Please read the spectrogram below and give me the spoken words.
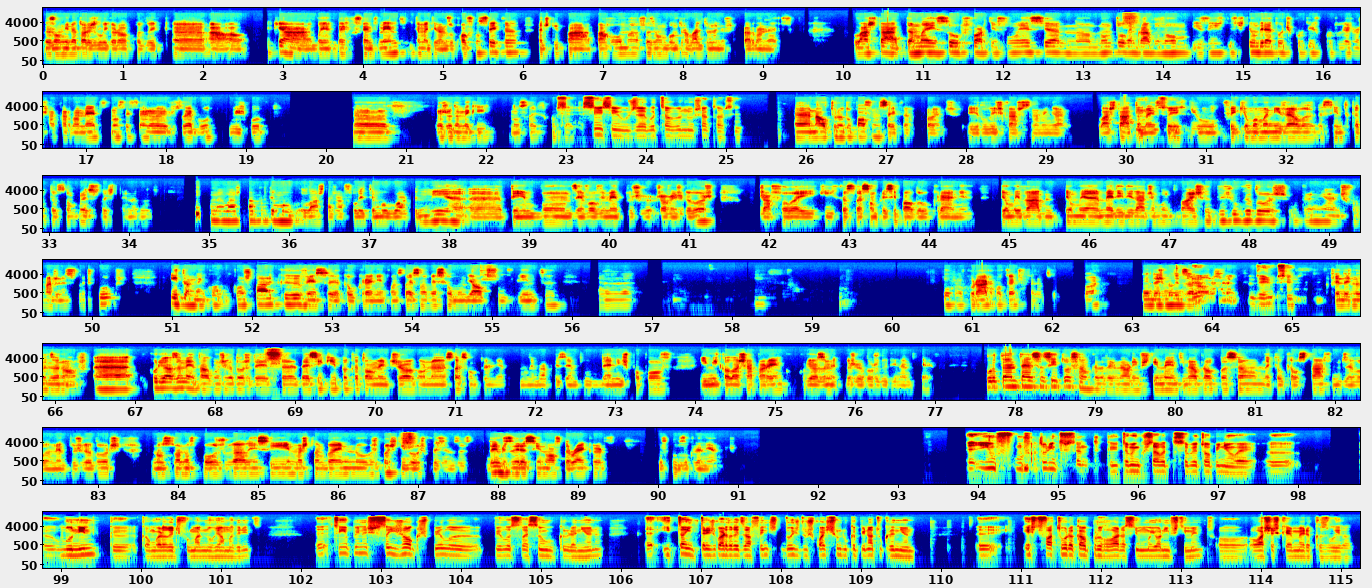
nas eliminatórias da Liga Europa de, uh, aqui há bem, bem, recentemente, e também tivemos o Paulo Fonseca, antes de ir para, para Roma, a fazer um bom trabalho também no Shakhtar Donetsk. Lá está, também sob forte influência, não, não estou lembrado do nome, existe, existia um diretor desportivo português no Shakhtar Donetsk, não sei se era José Boto, Luís Boto, uh, ajuda-me aqui, não sei se consegue. Sim, sim, o José Boto estava no Shakhtar, sim. Uh, na altura do Paulo Fonseca, pronto, e do Luís Castro, se não me engano. Lá está, também foi aqui, um, foi aqui uma manivela assim de captação para esses dois treinadores. E também lá está, por ter uma, lá está, já falei, tem uma boa academia, uh, tem bom desenvolvimento dos jovens jogadores. Já falei aqui que a seleção principal da Ucrânia tem uma idade, tem uma média de idades muito baixa de jogadores ucranianos formados nesses dois clubes. E também constar que vence que a Ucrânia, enquanto seleção, venceu o Mundial Sub-20 uh, Vou procurar, ok, foi em 2019. Sim. Foi em 2019. Uh, curiosamente, alguns jogadores dessa, dessa equipa que atualmente jogam na seleção ucraniana, como lembrar, por exemplo, Denis Popov e Mikola Chaparenko, curiosamente, dos jogadores do Dinamo Kiev. Portanto, essa situação, cada vez maior investimento e maior preocupação naquilo que é o staff, no desenvolvimento dos jogadores, não só no futebol jogado em si, mas também nos bastidores, por exemplo, podemos dizer assim, no off the record, dos clubes ucranianos. E um, um fator interessante que também gostava de saber a tua opinião é uh, uh, Lunin, que, que, é um guarda-redes formado no Real Madrid, uh, tem apenas seis jogos pela, pela seleção ucraniana e tem três guarda-redes à frente, dois dos quais são do campeonato ucraniano. este fator acaba por levar assim um maior investimento ou, ou achas que é mera casualidade?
